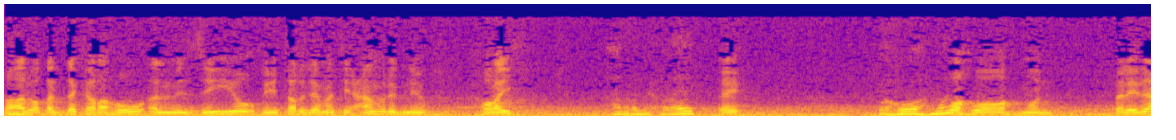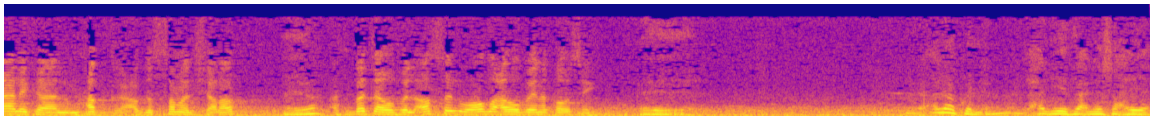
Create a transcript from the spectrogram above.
قال وقد ذكره المزي في ترجمة عمرو بن حريث. عمرو بن حريث؟ إيه. وهو وهم؟ وهو وهم. فلذلك المحقق عبد الصمد شرف أيوه. أثبته في الأصل ووضعه بين قوسين. أيه. على كل الحديث يعني صحيح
